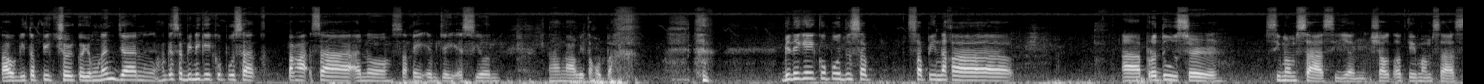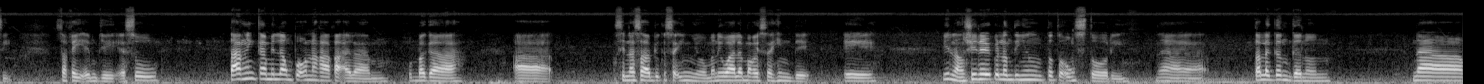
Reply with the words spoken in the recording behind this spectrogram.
tawag dito picture ko yung nandyan. Hanggang sa binigay ko po sa, panga, sa, ano, sa kay MJS yun. Nakangawit ako ba? binigay ko po doon sa, sa pinaka ah, producer si Ma'am Sassy yan. Shout out kay Ma'am Sassy sa KMJS. So, tanging kami lang po ang nakakaalam. Kumbaga, ah, sinasabi ko sa inyo, maniwala mo kayo sa hindi, eh, yun lang, share ko lang din yung totoong story na talagang ganun na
